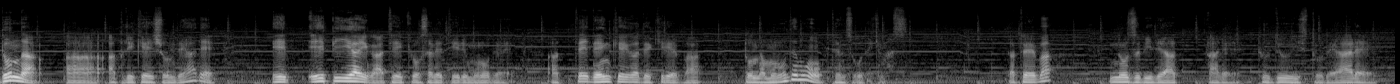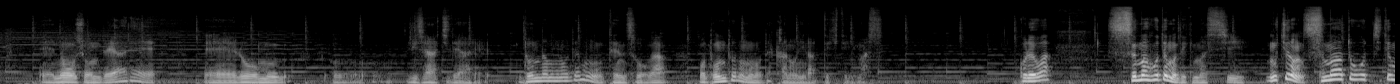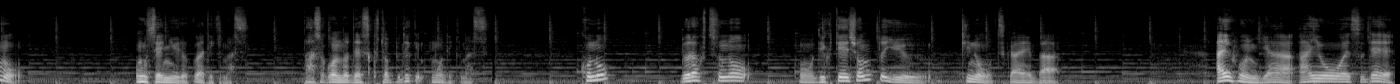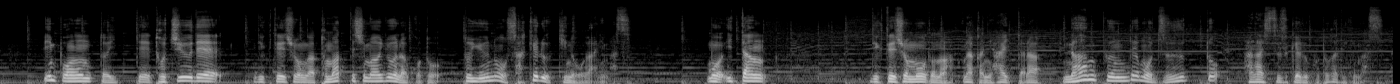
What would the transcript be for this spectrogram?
どんなあアプリケーションであれ A、API が提供されているものであって連携ができればどんなものでも転送できます。例えば Nozbe であれ Todoist であれえー、 Notion であれ、えー、 Roam Research であれどんなものでも転送がほとんどのもので可能になってきています。これはスマホでもできますしもちろんスマートウォッチでも音声入力ができます。パソコンのデスクトップでもできますこの Drafts のディクテーションという機能を使えば iPhone や iOS でピンポーンと言って途中でディクテーションが止まってしまうようなことというのを避ける機能があります。もう一旦ディクテーションモードの中に入ったら何分でもずっと話し続けることができます。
